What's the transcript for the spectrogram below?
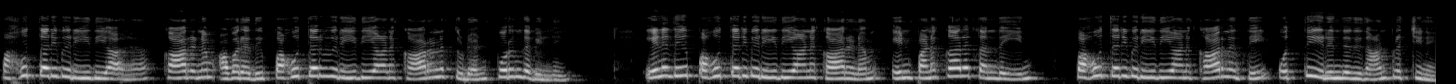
பகுத்தறிவு ரீதியான காரணம் அவரது பகுத்தறிவு ரீதியான காரணத்துடன் பொருந்தவில்லை. எனது பகுத்தறிவு ரீதியான காரணம் என் பணக்கார தந்தையின் பகுத்தறிவு ரீதியான காரணத்தை ஒத்து இருந்ததுதான் பிரச்சினை.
